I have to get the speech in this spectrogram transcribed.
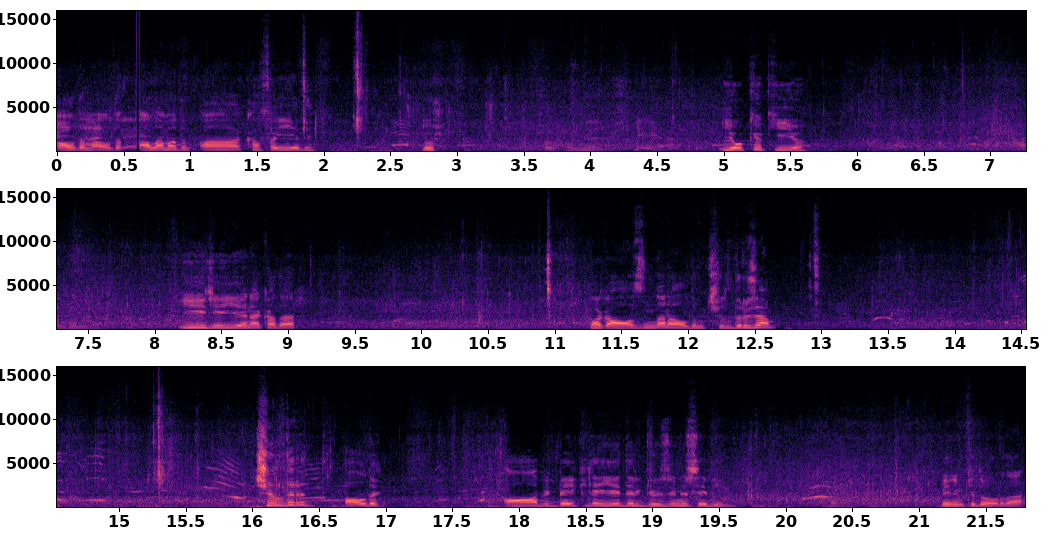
Aldım aldım. Alamadım. Aa kafayı yedi. Dur. Çok bir şey ya. Yok yok yiyor. İyice yiyene kadar. Bak ağzından aldım. Çıldıracağım. Çıldırıp aldı. Abi bekle yedir gözünü seveyim. Benimki de orada.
